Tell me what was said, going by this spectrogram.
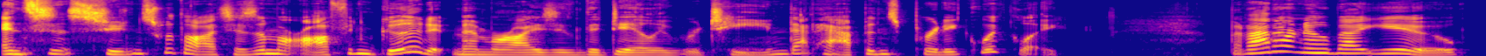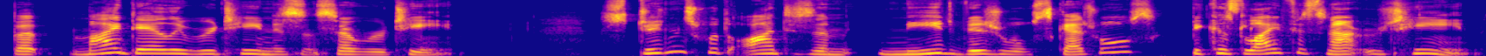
And since students with autism are often good at memorizing the daily routine, that happens pretty quickly. But I don't know about you, but my daily routine isn't so routine. Students with autism need visual schedules because life is not routine.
